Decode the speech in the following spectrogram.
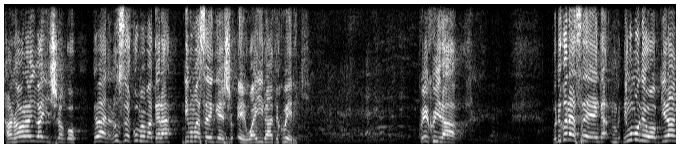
Abantu bahora bayishura ngo, "Bwana, ntusuye kumpamagara ndi mu masengesho." Eh, wayiravye kubera iki? Kwe kwiraba. Muri ko nasenga, ni nk'umuntu wobwira,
